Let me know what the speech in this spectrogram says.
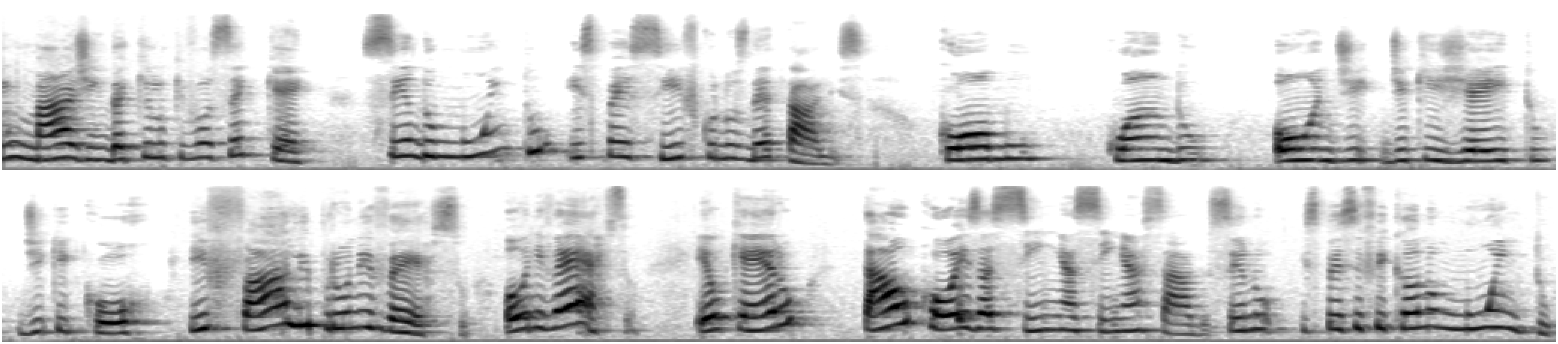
imagem daquilo que você quer sendo muito específico nos detalhes: como, quando, onde, de que jeito, de que cor. E fale para o universo: O universo, eu quero tal coisa assim, assim, assado. Sendo especificando muito,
